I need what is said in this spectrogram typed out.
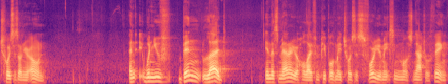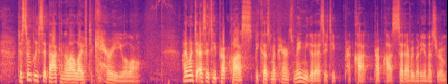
choices on your own. And when you've been led in this manner your whole life and people have made choices for you, it may seem the most natural thing to simply sit back and allow life to carry you along. I went to SAT prep class because my parents made me go to SAT prep class, prep class said everybody in this room.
